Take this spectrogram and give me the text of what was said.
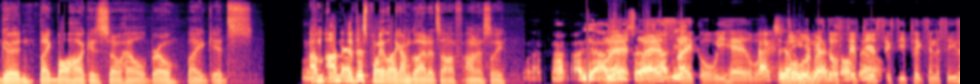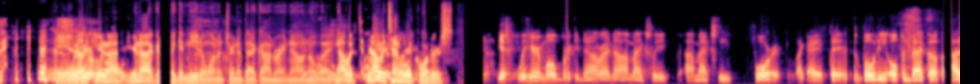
good. Like Ballhawk is so hell, bro. Like it's. I'm I'm at this point like I'm glad it's off. Honestly. Uh, yeah, I was last last be, cycle we had what, Actually, I we would were throw 50 or 60 picks in the season. Yeah, Yeah. you're, you're not you're not gonna get me to want to turn it back on right now. No way. Not with I'm not with ten hearing minute more- quarters. Yeah, we're hearing Mo break it down right now. I'm actually, I'm actually for it. Like, I, if, they, if the voting opened back up, I,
